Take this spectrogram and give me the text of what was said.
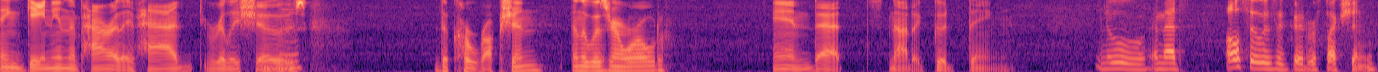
and gaining the power they've had really mm-hmm. shows the corruption in the wizarding world, and that's not a good thing. No, and that also is a good reflection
